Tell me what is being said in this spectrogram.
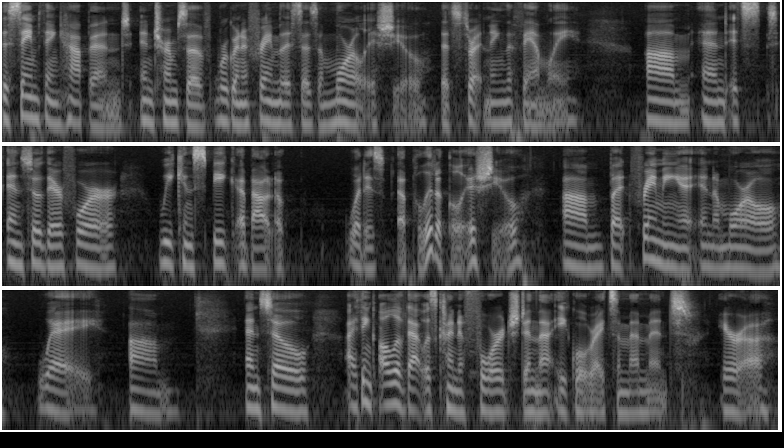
the same thing happened in terms of we're going to frame this as a moral issue that's threatening the family. Um, and it's and so therefore we can speak about a, what is a political issue, um, but framing it in a moral way. Um, and so I think all of that was kind of forged in that Equal Rights Amendment era.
